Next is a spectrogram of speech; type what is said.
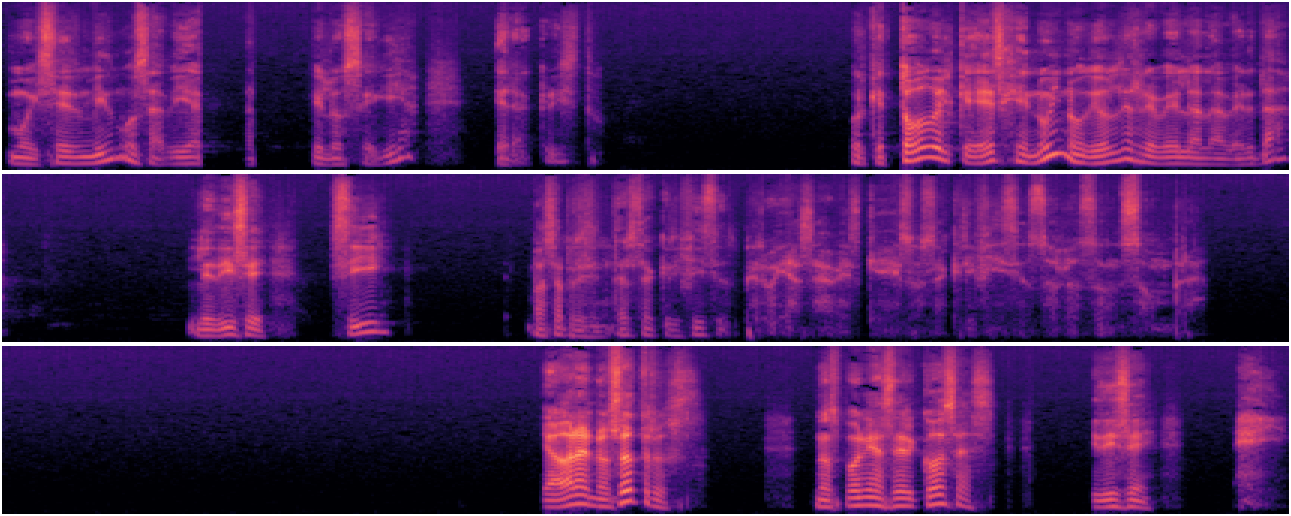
Moisés mismo sabía que lo seguía, era Cristo. Porque todo el que es genuino, Dios le revela la verdad. Le dice, sí, vas a presentar sacrificios, pero ya sabes que esos sacrificios solo son sombra. Y ahora nosotros nos pone a hacer cosas y dice, hey,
